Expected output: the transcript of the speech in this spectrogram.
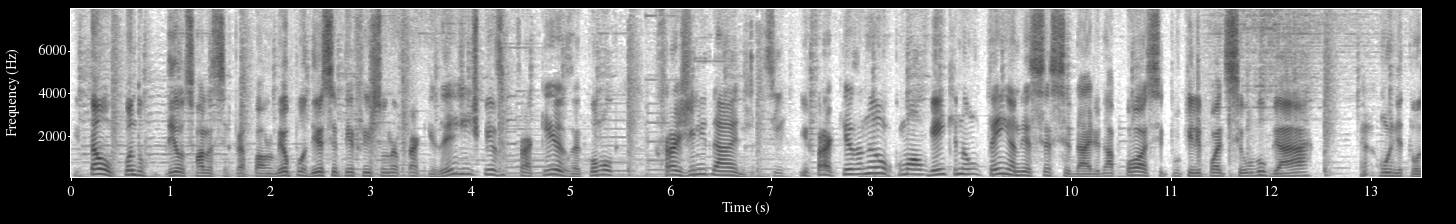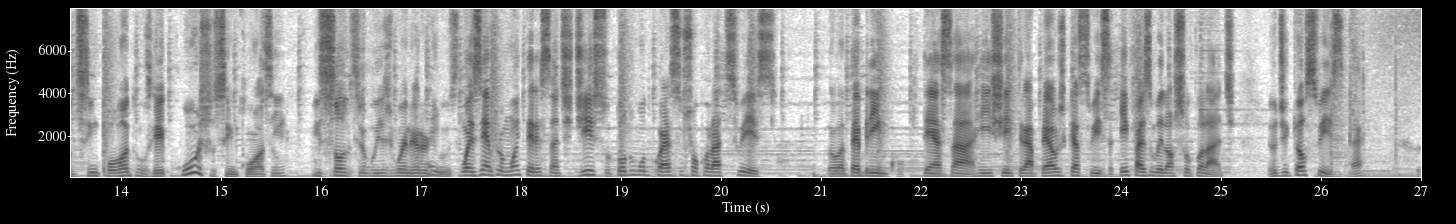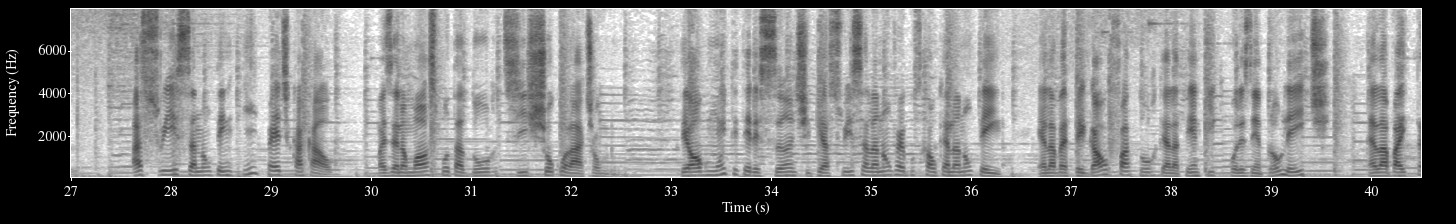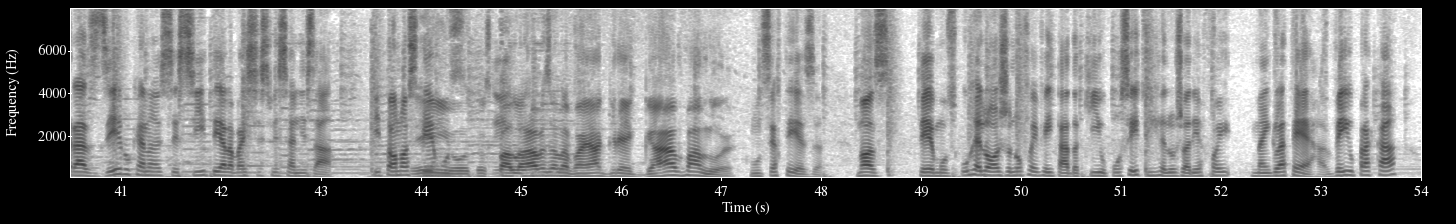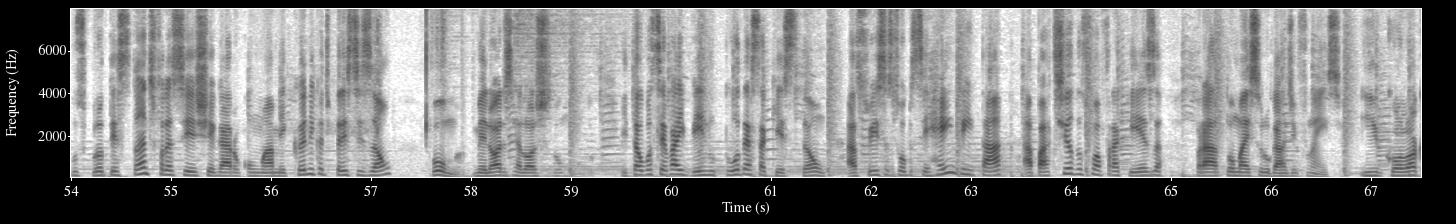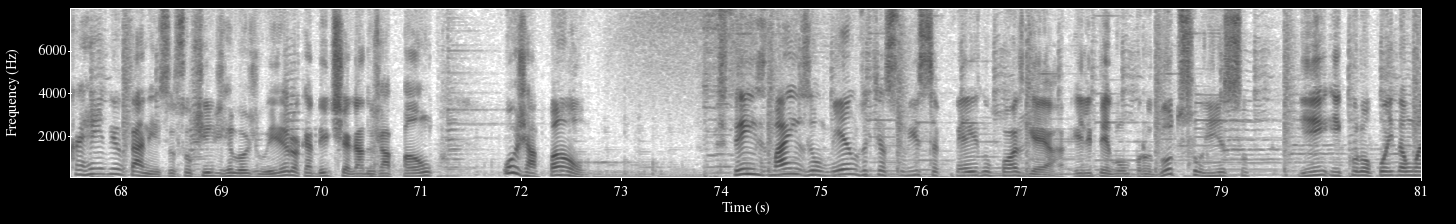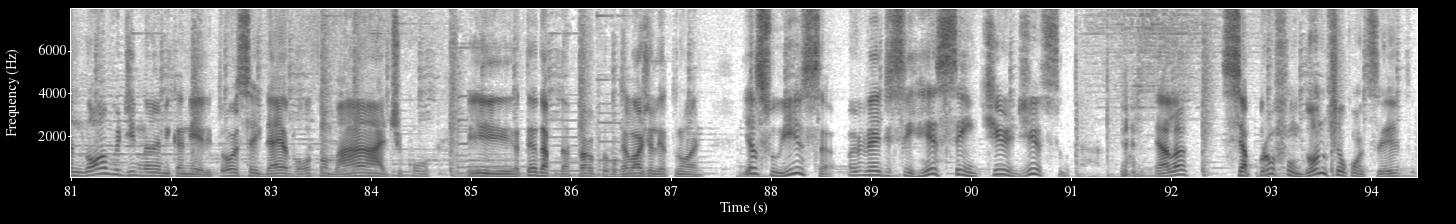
Então, quando Deus fala assim para Paulo, meu poder se aperfeiçoa na fraqueza, aí a gente pensa fraqueza como fragilidade. Sim. E fraqueza não, como alguém que não tem a necessidade da posse, porque ele pode ser um lugar onde todos se encontram, os recursos se encontram Sim. e são distribuídos de maneira justa. Um exemplo muito interessante disso, todo mundo conhece o chocolate suíço. Eu até brinco que tem essa rixa entre a Bélgica e a Suíça. Quem faz o melhor chocolate? Eu digo que é o Suíça, né? A Suíça não tem um pé de cacau, mas ela é o maior exportador de chocolate ao mundo. Tem algo muito interessante que a Suíça ela não vai buscar o que ela não tem. Ela vai pegar o fator que ela tem aqui, que por exemplo é o leite, ela vai trazer o que ela necessita e ela vai se especializar. Então nós temos. Em outras palavras, ela vai agregar valor. Com certeza. Nós temos o relógio não foi inventado aqui, o conceito de relojaria foi na Inglaterra. Veio para cá, os protestantes franceses chegaram com uma mecânica de precisão, pum, melhores relógios do mundo. Então você vai vendo toda essa questão, a Suíça soube se reinventar a partir da sua fraqueza para tomar esse lugar de influência. E coloca reinventar nisso. Eu sou filho de relojoeiro, acabei de chegar do Japão. O Japão fez mais ou menos o que a Suíça fez no pós-guerra. Ele pegou um produto suíço e, e, colocou ainda uma nova dinâmica nele. Trouxe a ideia do automático e até da, da própria relógio eletrônico. E a Suíça, ao invés de se ressentir disso, ela se aprofundou no seu conceito,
